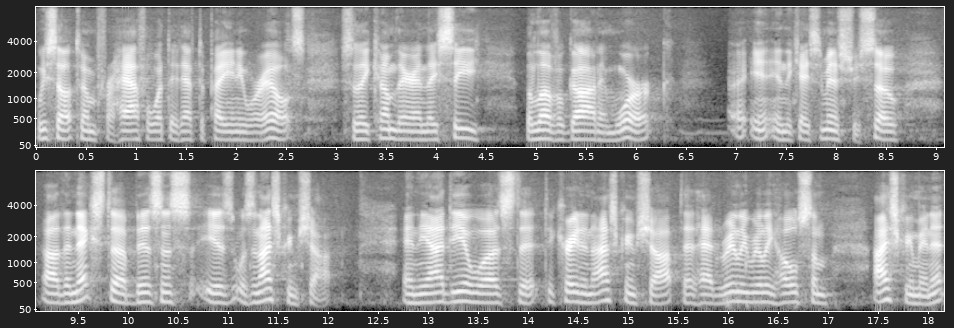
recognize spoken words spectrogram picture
We sell it to them for half of what they'd have to pay anywhere else. So they come there and they see the love of God and work uh, in, in, the case of ministry. So uh, the next uh, business is was an ice cream shop. And the idea was that to create an ice cream shop that had really, really wholesome ice cream in it.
